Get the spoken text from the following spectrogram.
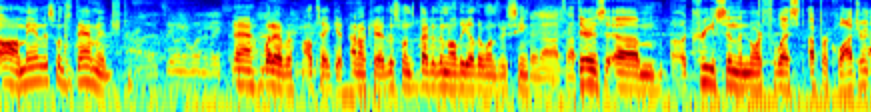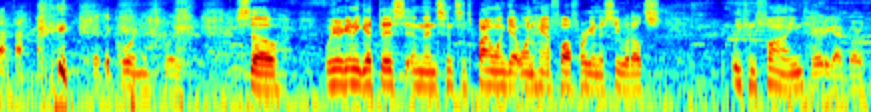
oh man, this one's damaged. that's the only one that I see. Eh, whatever. I'll take it. I don't care. This one's better than all the other ones we've seen. No, no, it's not There's um, a crease in the northwest upper quadrant. Get the coordinates, please. so we are going to get this, and then since it's buy one, get one half off, we're going to see what else we can find. We already got Garth.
